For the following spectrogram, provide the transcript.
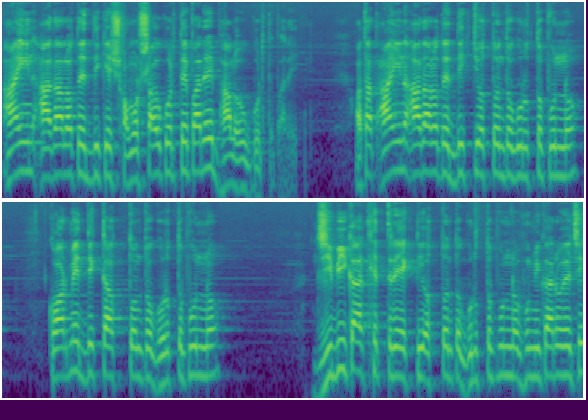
আইন আদালতের দিকে সমস্যাও করতে পারে, ভালোও করতে পারে। অর্থাৎ আইন আদালতের দিকটি অত্যন্ত গুরুত্বপূর্ণ, কর্মের দিকটা অত্যন্ত গুরুত্বপূর্ণ। জীবিকার ক্ষেত্রে একটি অত্যন্ত গুরুত্বপূর্ণ ভূমিকা রয়েছে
